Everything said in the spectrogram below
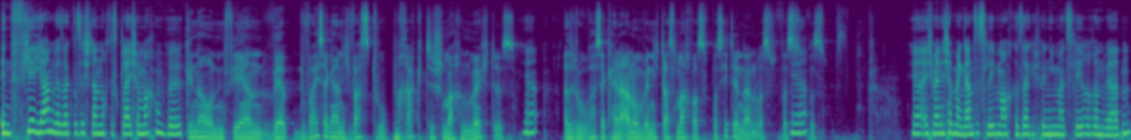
in vier Jahren, wer sagt, dass ich dann noch das Gleiche machen will? Genau, und in vier Jahren, wer, du weißt ja gar nicht, was du praktisch machen möchtest. Ja. Also du hast ja keine Ahnung, wenn ich das mache, was passiert denn dann? Was, was, Ja. was, Ja, ich meine, ich habe mein ganzes Leben auch gesagt, ich will niemals Lehrerin werden,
